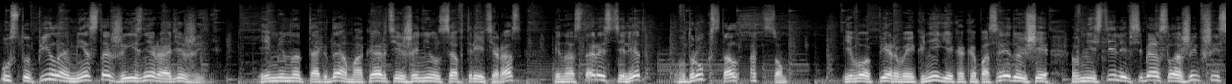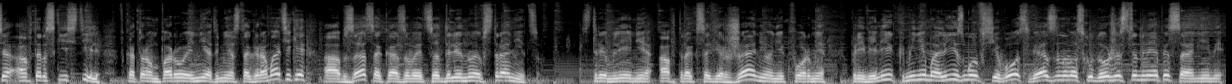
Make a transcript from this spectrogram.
уступила место жизни ради жизни. Именно тогда Маккарти женился в третий раз и на старости лет вдруг стал отцом. Его первые книги, как и последующие, вместили в себя сложившийся авторский стиль, в котором порой нет места грамматике, а абзац оказывается длиной в страницу. Стремление автора к содержанию, а не к форме, привели к минимализму всего, связанного с художественными описаниями,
